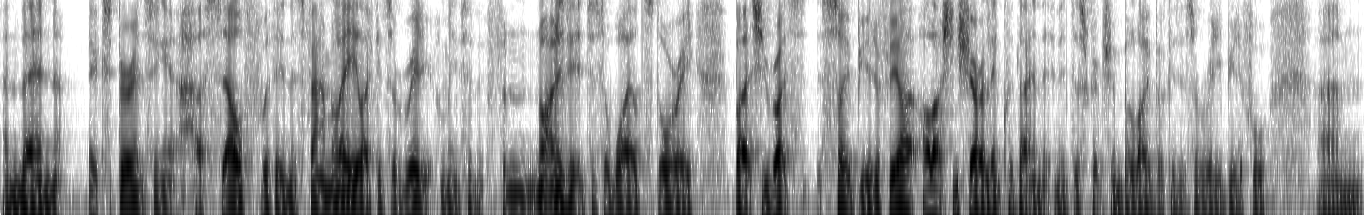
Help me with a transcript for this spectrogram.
and then experiencing it herself within this family. Like it's a really, I mean, it's a, for not only is it just a wild story, but she writes so beautifully. I, will actually share a link with that in the, in the description below because it's a really beautiful. Um,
